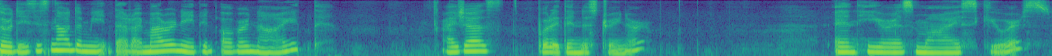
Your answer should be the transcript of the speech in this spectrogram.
So this is now the meat that I marinated overnight. I just put it in the strainer. And here is my skewers.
